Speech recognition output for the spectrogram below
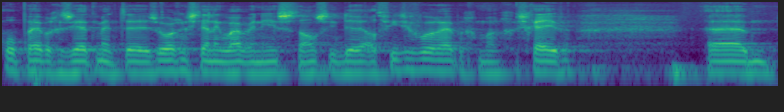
op hebben gezet met de zorginstelling, waar we in eerste instantie de adviezen voor hebben geschreven. Um,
